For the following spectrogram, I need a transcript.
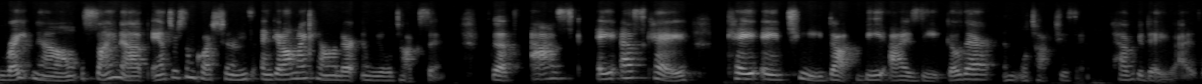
right now, sign up, answer some questions, and get on my calendar, and we will talk soon. That's ask A-S-K K-A-T dot B-I-Z. Go there, and we'll talk to you soon. Have a good day, you guys.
